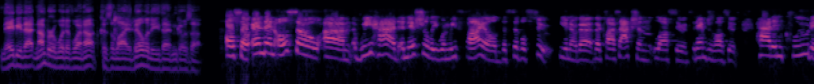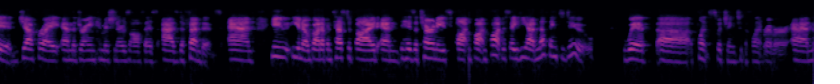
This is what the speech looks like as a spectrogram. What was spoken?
maybe that number would have went up because the liability then goes up also and then also um, we had initially when we filed the civil suit you know the the class action lawsuits the damages lawsuits had included jeff wright and the drain commissioner's office as defendants and he you know got up and testified and his attorneys fought and fought and fought to say he had nothing to do with uh, Flint switching to the Flint River and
